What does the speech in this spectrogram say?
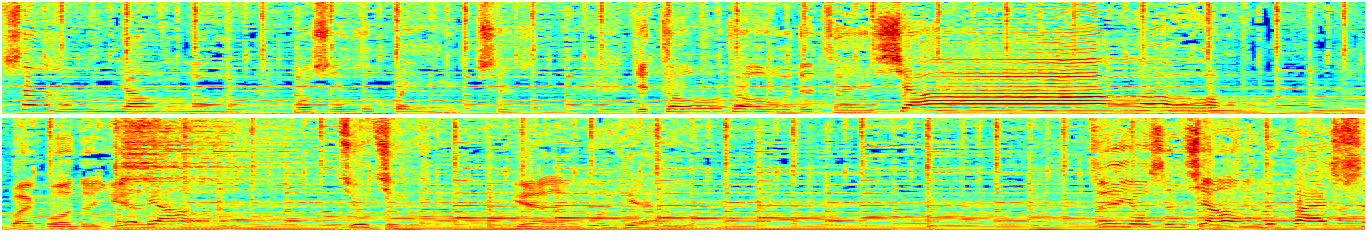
上摇，陌生的灰尘也偷偷的在笑。外国的月亮究竟圆不圆？只有剩下的白色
